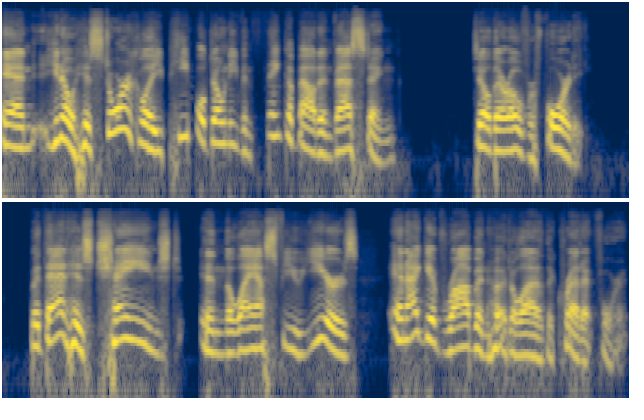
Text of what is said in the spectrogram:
And, you know, historically, people don't even think about investing till they're over 40. But that has changed in the last few years. And I give Robinhood a lot of the credit for it.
